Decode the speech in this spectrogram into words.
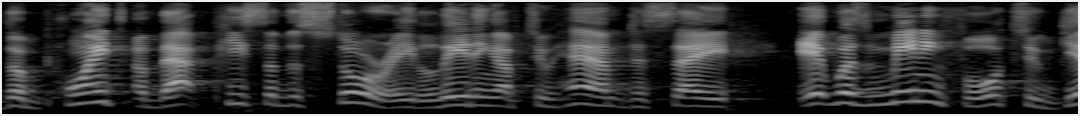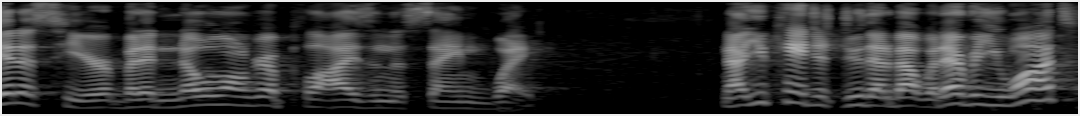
the point of that piece of the story leading up to him to say it was meaningful to get us here, but it no longer applies in the same way. Now, you can't just do that about whatever you want.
